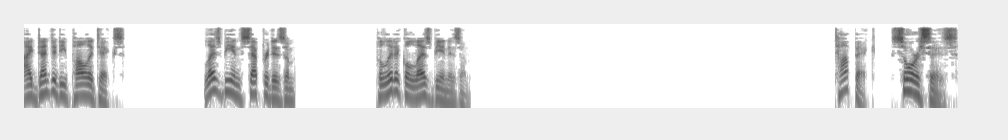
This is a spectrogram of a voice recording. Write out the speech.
Identity politics Lesbian separatism Political lesbianism. Sources.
